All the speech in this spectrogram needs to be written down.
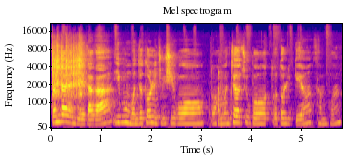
전자레인지에다가 2분 먼저 돌려주시고 또 한 번 저어주고 또 돌릴게요. 3분.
